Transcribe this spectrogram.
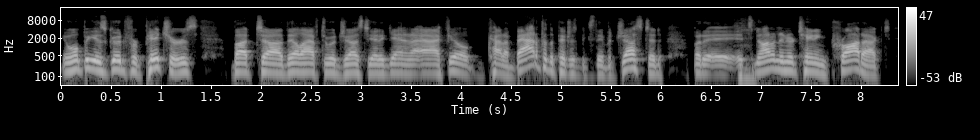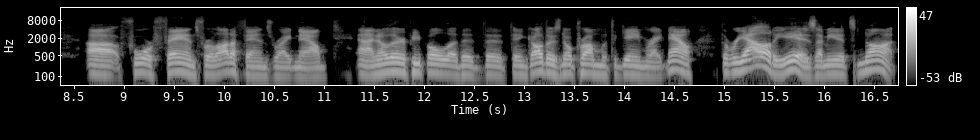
It won't be as good for pitchers, but uh, they'll have to adjust yet again. And I feel kind of bad for the pitchers because they've adjusted, but it's not an entertaining product uh, for fans, for a lot of fans right now. And I know there are people that, that think, oh, there's no problem with the game right now. The reality is, I mean, it's not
